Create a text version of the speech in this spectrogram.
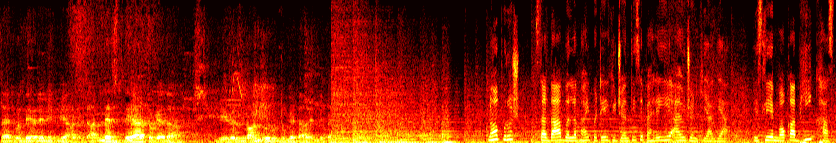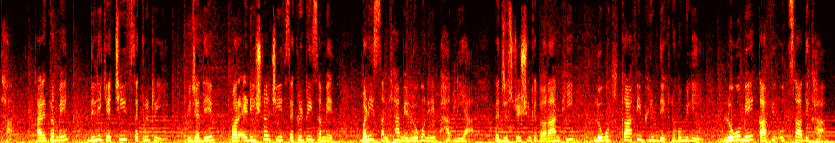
that were there in India. That unless they are together, we will not be able to get our independence. लौह पुरुष सरदार वल्लभ भाई पटेल की जयंती से पहले ये आयोजन किया गया। इसलिए मौका भी खास था। कार्यक्रम में दिल्ली के चीफ सेक्रेटरी विजय देव और एडिशनल चीफ सेक्रेटरी समेत बड़ी संख्या में लोगों ने भाग लिया। रजिस्ट्रेशन के दौरान भी लोगों की काफ़ी भीड़ देखने को मिली। लोगों में काफ़ी उत्साह दिखा।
